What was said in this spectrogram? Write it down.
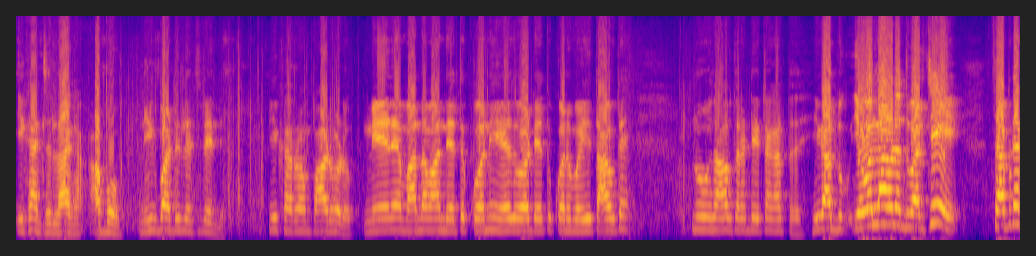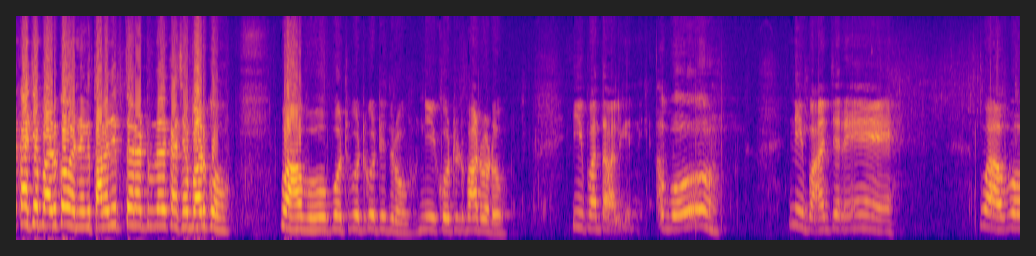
ఇక అంచెలు తాగా. అబ్బో నీకు బాటిల్ తెచ్చిపోయింది ఈ కర్వం పాడువాడు నేనే వంద మంది ఎత్తుకొని ఏదో ఒకటి ఎత్తుకొని పోయి తాగితే నువ్వు తాగుతారంటే ఇట్లా కడుతుంది ఇక అద్దు ఎవరు తాగడద్దు వరిచి చప్పుడే కాసేపు పడుకో. నీకు తల తిప్పుతారట్టు ఉన్నది కాసేపు పడుకో. బాబు పొట్టు పొట్టు కొట్టిద్రు నీ కొట్టుడు పాడువాడు ఈ పంత వాళ్ళకి అబ్బో నీ బాంచనే. బాబో.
